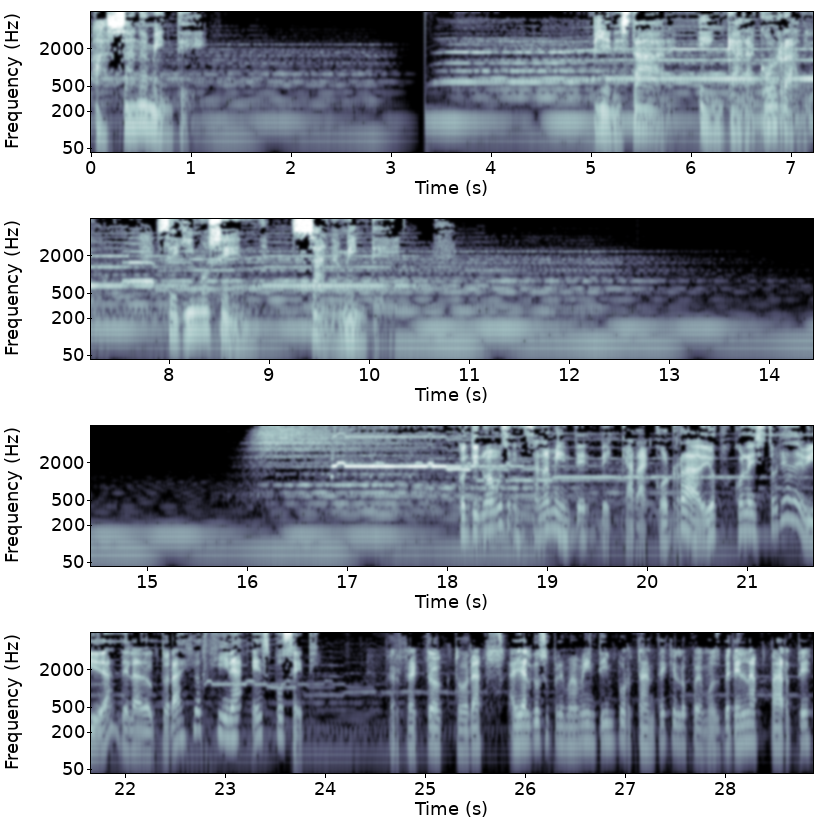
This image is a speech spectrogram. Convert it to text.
a Sanamente. Bienestar en Caracol Radio. Seguimos en Sanamente. Continuamos en Sanamente de Caracol Radio con la historia de vida de la doctora Georgina Esposetti. Perfecto, doctora. Hay algo supremamente importante que lo podemos ver en la parte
